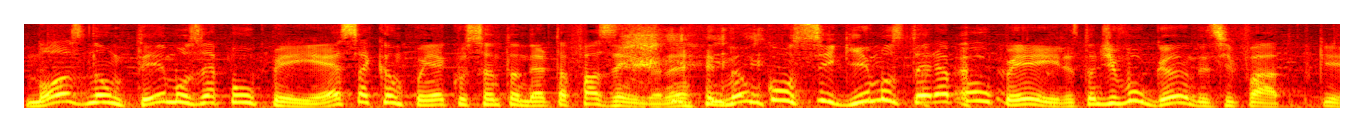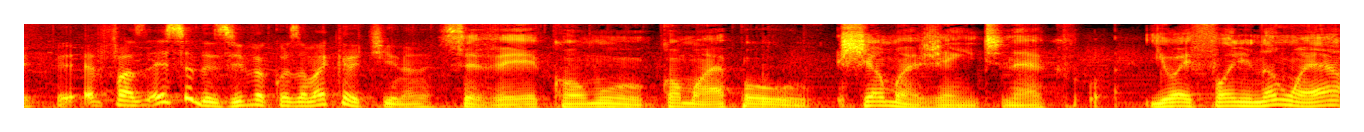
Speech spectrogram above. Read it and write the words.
Nós não temos Apple Pay. Essa é a campanha que o Santander tá fazendo, né? não conseguimos ter Apple Pay. Eles estão divulgando esse fato, porque é, esse adesivo é a coisa mais cretina, né? Você vê como, como a Apple chama a gente, né? E o iPhone não é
